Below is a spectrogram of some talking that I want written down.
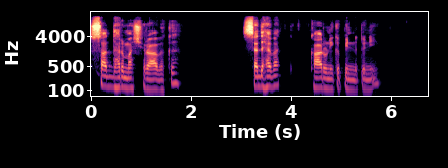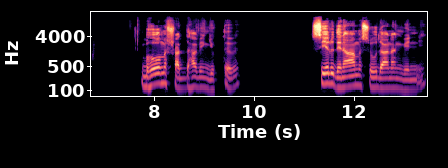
සද්ධර්මශ්‍රාවක සැදැහැවත් කාරුණික පින්නතුනි බොහෝම ශ්‍රද්ධාවෙන් යුක්තව සියලු දෙනාම සූදානන් වෙන්නේ.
